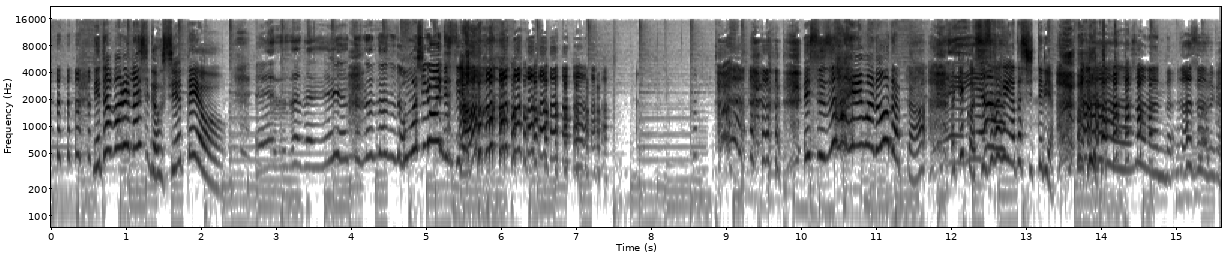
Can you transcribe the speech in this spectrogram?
ネタバレなしで教えてよ。えー、面白いですよ え鈴葉編はどうだった、あ結構鈴葉編私知ってるやん。ああそうなんだ。あそうかそうか。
